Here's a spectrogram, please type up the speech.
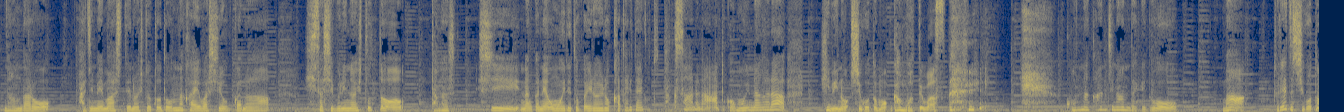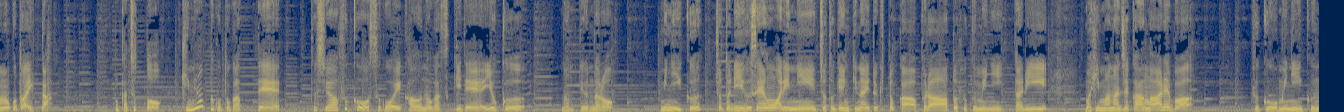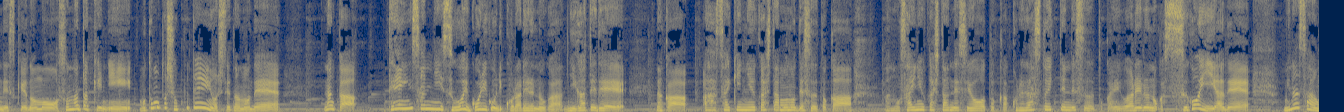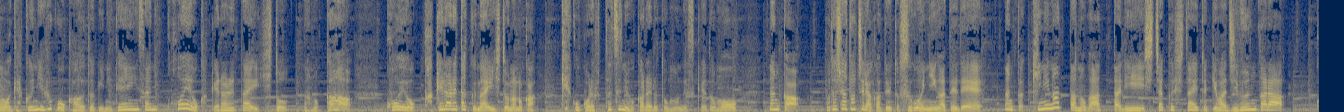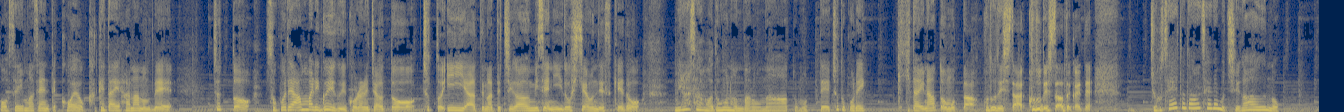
なんだろう初めましての人とどんな会話しようかな久しぶりの人と楽ししなんかね思い出とかいろいろ語りたいことたくさんあるなとか思いながら日々の仕事も頑張ってます。こんな感じなんだけどまあとりあえず仕事のことはいっか。なんかちょっと気になったことがあって私は服をすごい買うのが好きでよく何て言うんだろう見に行く？ちょっとリーグ戦終わりにちょっと元気ない時とかプラーっと服見に行ったり、まあ、暇な時間があれば服を見に行くんですけどもそんな時にもともとショップ店員をしてたのでなんか店員さんにすごいゴリゴリ来られるのが苦手でなんか「あ最近入荷したものです」とかあの再入荷したんですよとかこれラスト1点ですとか言われるのがすごい嫌で皆さんは逆に服を買う時に店員さんに声をかけられたい人なのか声をかけられたくない人なのか結構これ2つに分かれると思うんですけれどもなんか私はどちらかというとすごい苦手でなんか気になったのがあったり試着したい時は自分からこうすいませんって声をかけたい派なのでちょっとそこであんまりグイグイ来られちゃうとちょっといいやってなって違う店に移動しちゃうんですけど皆さんはどうなんだろうなと思ってちょっとこれ聞きたいなと思ったことでした。ことでしたって書いて女性と男性でも違うの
